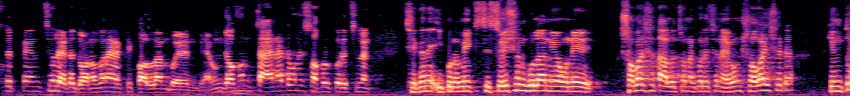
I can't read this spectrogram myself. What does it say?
স্টেটমেন্ট ছিল, এটা জনগণের একটি কল্যাণ বয়ে আনবে। এবং যখন চায়নাতে উনি সফর করেছিলেন, সেখানে ইকোনমিক সিচুয়েশনগুলা নিয়ে উনি সবার সাথে আলোচনা করেছেন এবং সবাই সেটা কিন্তু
